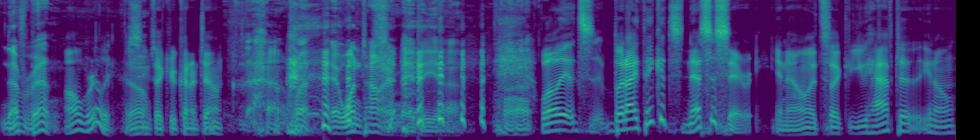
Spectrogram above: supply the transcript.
Never been. Oh, really? It No. seems like your kind of town. What, at one time, maybe. Uh, Well, it's, but I think it's necessary. You know, it's like you have to, you know,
